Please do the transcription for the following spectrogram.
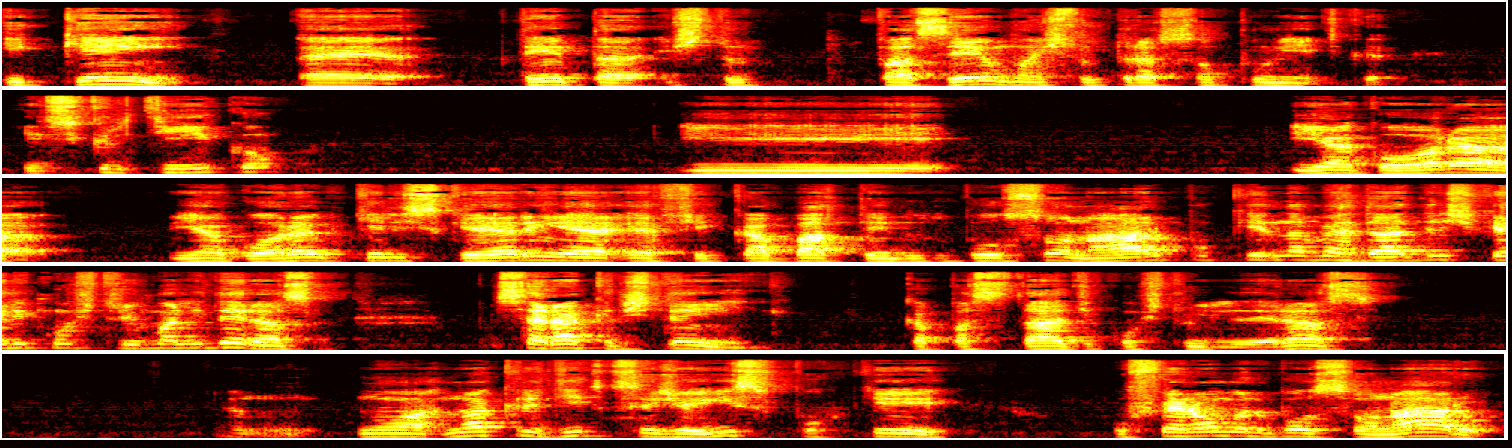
e quem é, tenta fazer uma estruturação política, eles criticam e, e agora e agora o que eles querem é, é, ficar batendo do Bolsonaro, porque, na verdade, eles querem construir uma liderança. Será que eles têm capacidade de construir liderança? Eu não, não acredito que seja isso, porque o fenômeno Bolsonaro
